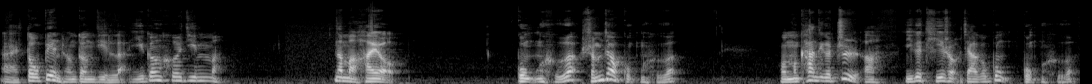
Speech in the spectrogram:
哎都变成庚金了，乙庚合金嘛。那么还有拱合，什么叫拱合？我们看这个字啊，一个提手加个共，拱合，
